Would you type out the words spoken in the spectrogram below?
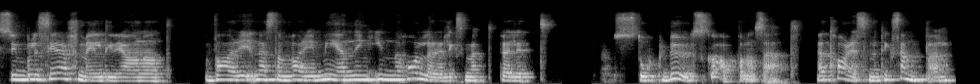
symboliserar för mig lite grann att varje, nästan varje mening innehåller liksom ett väldigt stort budskap på något sätt. Jag tar det som ett exempel.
